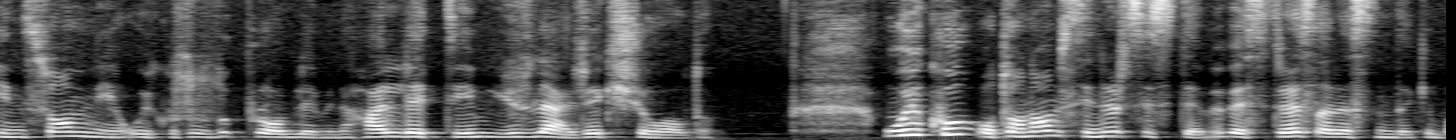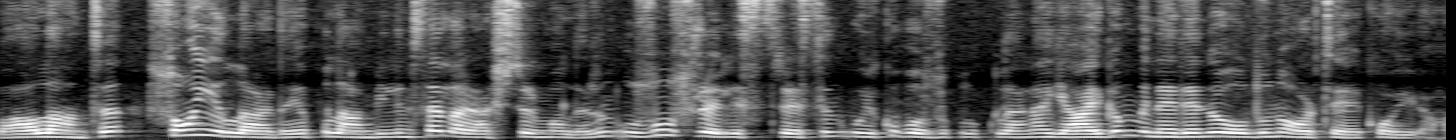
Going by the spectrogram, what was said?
insomnia uykusuzluk problemini hallettiğim yüzlerce kişi oldu. Uyku, otonom sinir sistemi ve stres arasındaki bağlantı son yıllarda yapılan bilimsel araştırmaların uzun süreli stresin uyku bozukluklarına yaygın bir nedeni olduğunu ortaya koyuyor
